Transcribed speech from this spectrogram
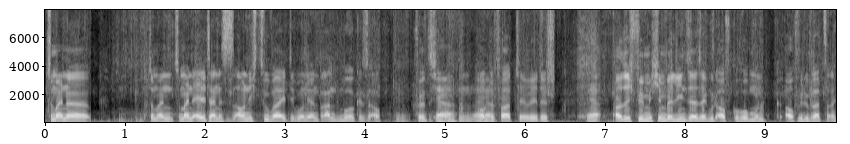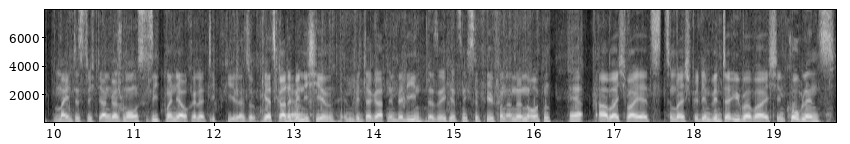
zu, meiner, zu, meinen, zu meinen Eltern ist es auch nicht zu weit, die wohnen ja in Brandenburg, ist auch 40 ja, Minuten ja, Autofahrt theoretisch. Ja. Also ich fühle mich in Berlin sehr, sehr gut aufgehoben und auch wie du gerade meintest, durch die Engagements sieht man ja auch relativ viel. Also jetzt gerade bin ich hier im Wintergarten in Berlin, da sehe ich jetzt nicht so viel von anderen Orten. Aber ich war jetzt zum Beispiel den Winter über war ich in Koblenz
